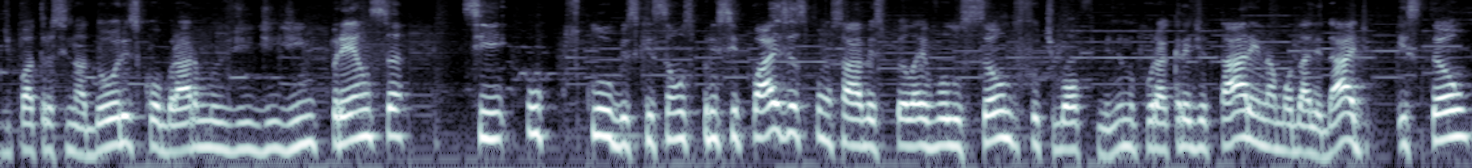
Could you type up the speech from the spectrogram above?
de patrocinadores, cobrarmos de, de, de imprensa se os clubes que são os principais responsáveis pela evolução do futebol feminino, por acreditarem na modalidade, estão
